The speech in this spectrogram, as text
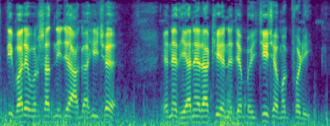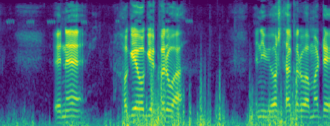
અતિ ભારે વરસાદની જે આગાહી છે, એને ધ્યાને રાખી અને જે બૈચી છે મગફળી, એને હગે વગે કરવા, એની વ્યવસ્થા કરવા માટે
